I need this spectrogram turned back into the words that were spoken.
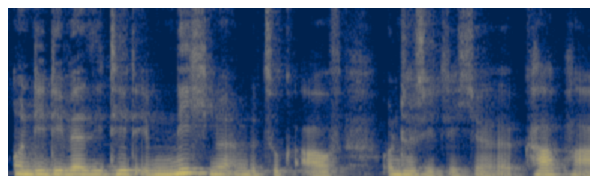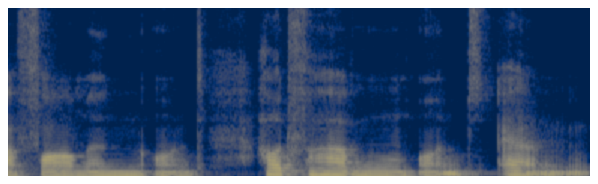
Und die Diversität eben nicht nur in Bezug auf unterschiedliche Körperformen und Hautfarben und ähm,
